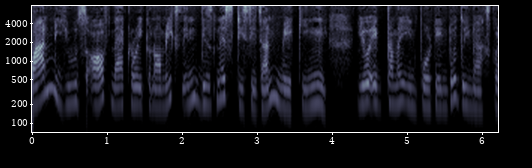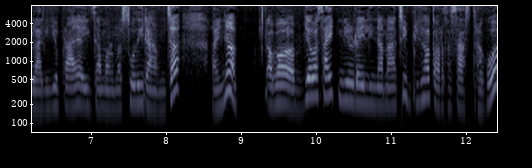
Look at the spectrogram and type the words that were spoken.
one use of macroeconomics in business decision making यो एकदमै इम्पोर्टेन्ट हो दुई मार्क्सको लागि। यो प्रायः इक्जामहरूमा सोधिरह हुन्छ होइन? अब व्यावसायिक निर्णय लिनमा चाहिँ वृहत अर्थशास्त्रको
